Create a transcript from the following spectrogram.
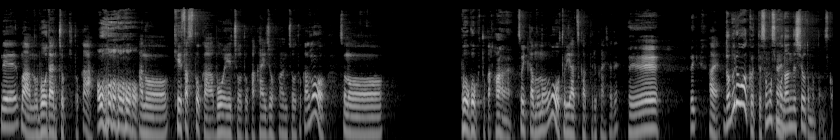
で、まあ、あの防弾チョッキとか。あの警察とか防衛庁とか海上保安庁とかのその防護具とかはそういったものを取り扱ってる会社で、い。へえ。はい、ダブルワークってそもそもなんでしようと思ったんですか？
